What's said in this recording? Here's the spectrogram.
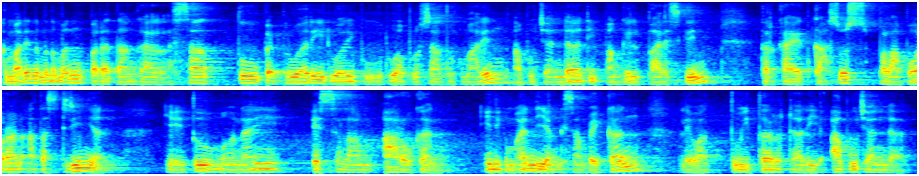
Kemarin teman-teman pada tanggal 1 Februari 2021 kemarin Abu Janda dipanggil Baris Krim terkait kasus pelaporan atas dirinya yaitu mengenai Islam arogan. Ini kemarin yang disampaikan lewat Twitter dari Abu Janda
